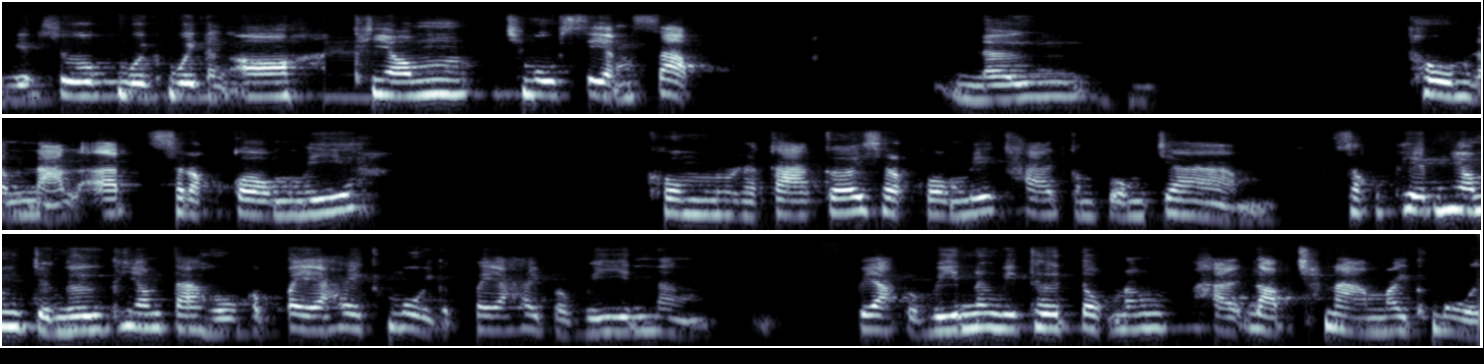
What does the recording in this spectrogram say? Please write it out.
ជំរាបសួរក្មួយក្មួយទាំងអស់ខ្ញុំឈ្មោះសៀងសັບនៅភូមិដំណាលល្អិតស្រុកកងមាសឃុំរកាកើយស្រុកកងមាសខេត្តកំពង់ចាមសុខភាពខ្ញុំជំងឺខ្ញុំតារោកាពះឲ្យក្មួយកាពះឲ្យប្រវីនហ្នឹងពះប្រវីនហ្នឹងវាធ្វើទុកហ្នឹងហើយ10ឆ្នាំហើយក្មួយ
